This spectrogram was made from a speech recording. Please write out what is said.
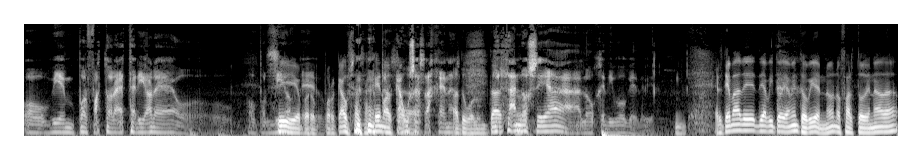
o bien por factores exteriores o, o por mí, Sí, ¿no? o por, Eh, por causas ajenas. por causas a, ajenas. a tu voluntad. Quizá ¿no? no sea lo objetivo que debía. El tema de, de avituallamiento, bien, ¿no? No faltó de nada.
